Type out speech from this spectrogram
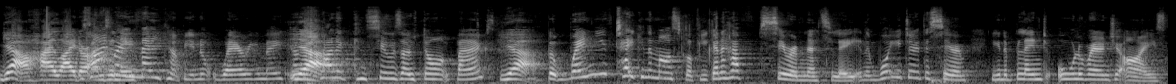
yeah, a highlighter It's like underneath. wearing makeup, but you're not wearing makeup. Yeah. It kind of conceals those dark bags. Yeah. But when you've taken the mask off, you're going to have serum, Natalie, and then what you do with the serum, you're going to blend all around your eyes.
